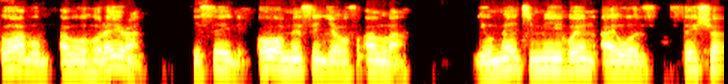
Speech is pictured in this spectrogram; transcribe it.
O Abu, Abu Huraira? He said, O Messenger of Allah, you met me when I was sexually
